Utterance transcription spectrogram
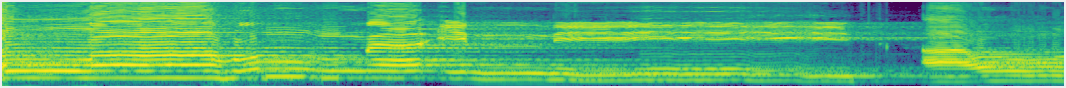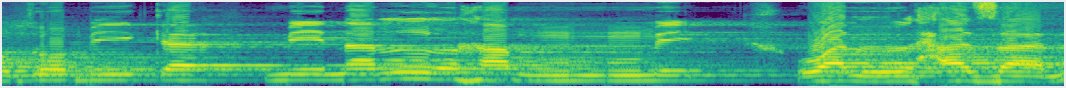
اللهم إني أعوذ بك من الهم والحزن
